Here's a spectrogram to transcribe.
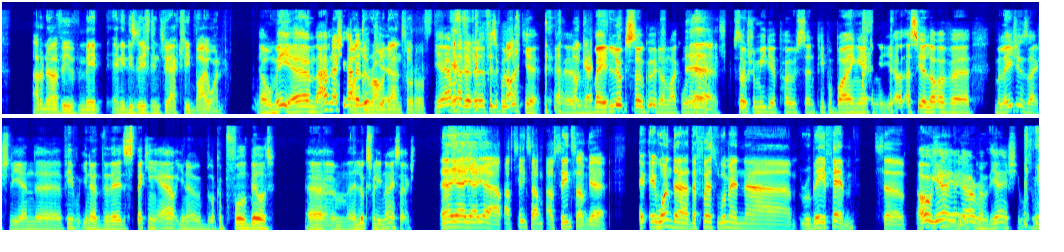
I don't know if you've made any decision to actually buy one. Oh me, um, I haven't actually had Or a the look Ramadan yet. sort of. Yeah, I haven't had a physical Oh, look yet. Um, okay. but it looks so good on like all the Yeah. social media posts and people buying it. And I, I see a lot of uh, Malaysians actually, and uh, people, you know, they're, they're specking it out. You know, like a full build. Um, and it looks really nice actually. Yeah, yeah, yeah, yeah. I've seen some. I've seen some. Yeah, it, it won the the first woman uh, Roubaix Femme. So Oh yeah, yeah, yeah. I remember. Yeah, she was. Yeah,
